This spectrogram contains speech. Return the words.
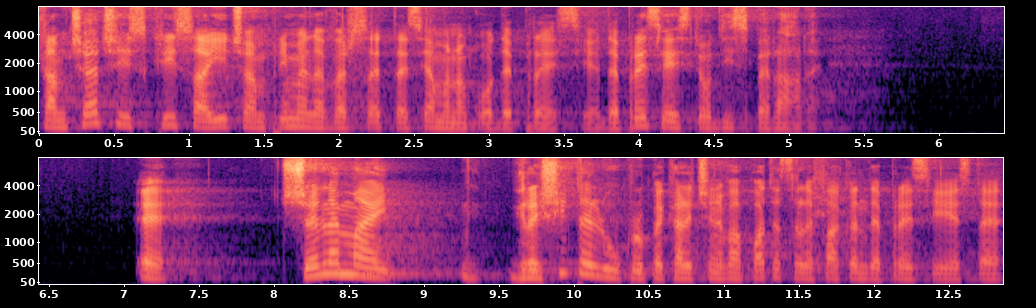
cam ceea ce e scris aici în primele versete seamănă cu o depresie. Depresia este o disperare. E, cele mai greșite lucruri pe care cineva poate să le facă în depresie este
